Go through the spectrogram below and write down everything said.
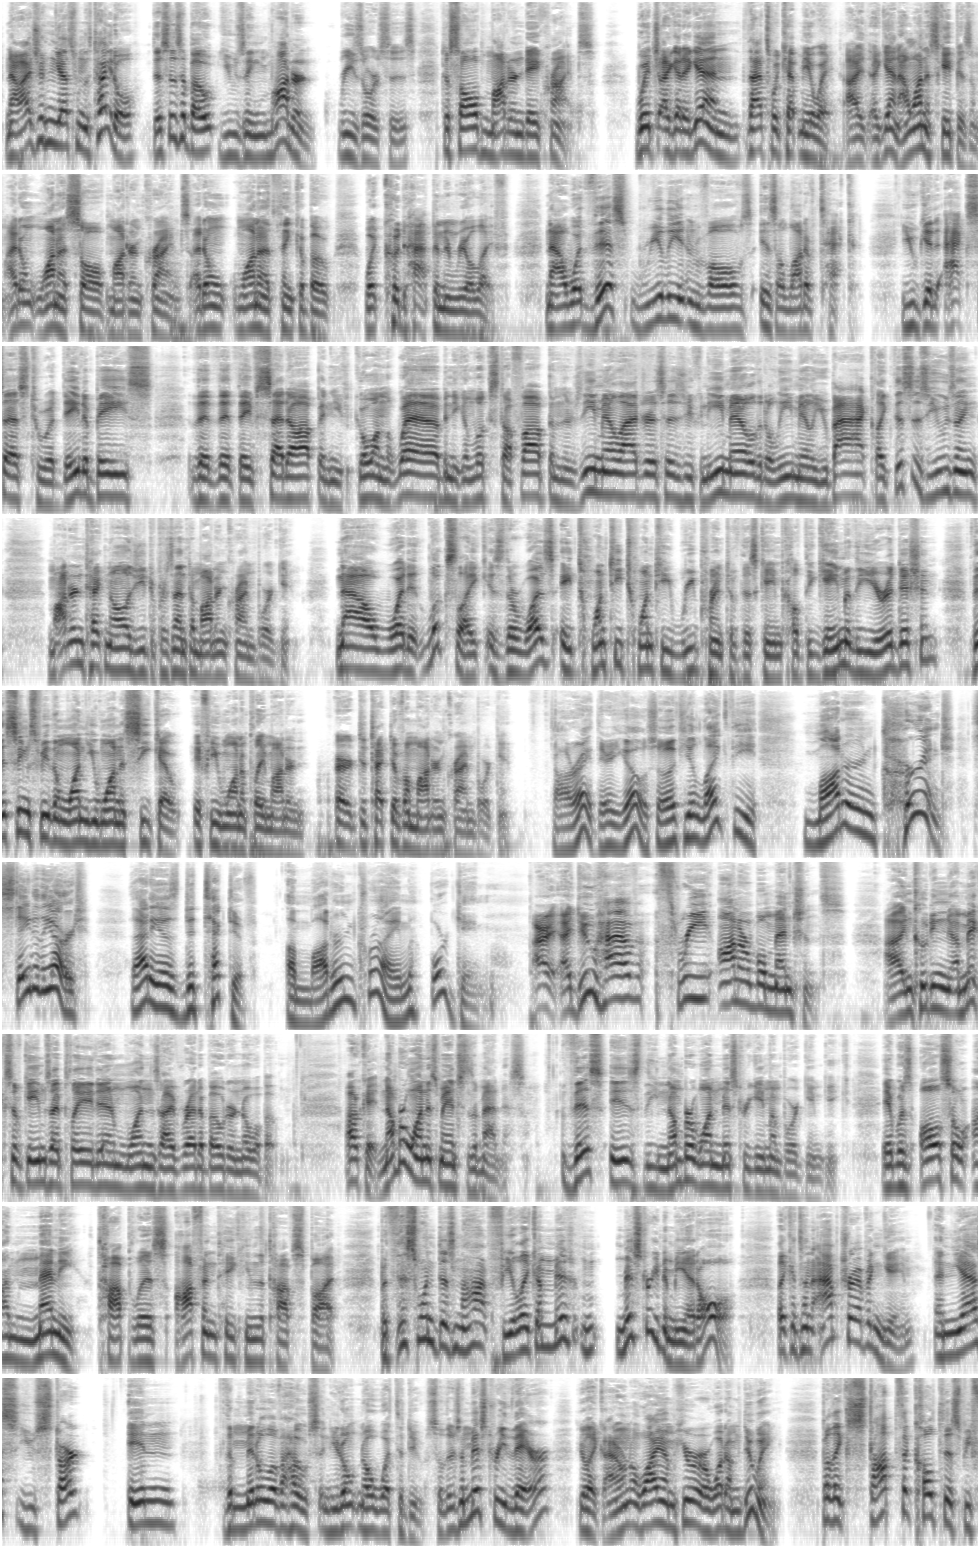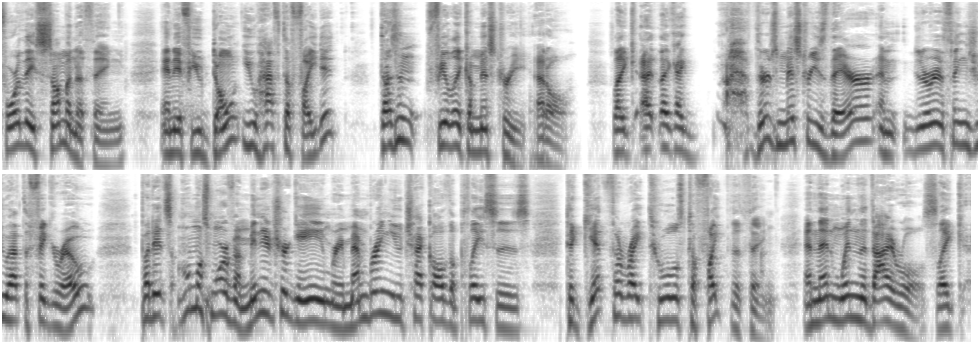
Now, as you can guess from the title, this is about using modern resources to solve modern day crimes which I get again, that's what kept me away. I, again, I want escapism. I don't want to solve modern crimes. I don't want to think about what could happen in real life. Now, what this really involves is a lot of tech. You get access to a database that, that they've set up and you go on the web and you can look stuff up and there's email addresses you can email that'll email you back. Like this is using modern technology to present a modern crime board game. Now, what it looks like is there was a 2020 reprint of this game called the Game of the Year Edition. This seems to be the one you want to seek out if you want to play modern or Detective a Modern Crime board game. All right, there you go. So if you like the modern, current, state of the art, that is Detective, a modern crime board game. All right, I do have three honorable mentions, uh, including a mix of games I played and ones I've read about or know about. Okay, number one is Mansions of Madness. This is the number one mystery game on Board Game Geek. It was also on many top lists, often taking the top spot. But this one does not feel like a my- mystery to me at all. Like it's an app driving game, and yes, you start in the middle of a house and you don't know what to do. So there's a mystery there. You're like, I don't know why I'm here or what I'm doing. But like, stop the cultists before they summon a thing. And if you don't, you have to fight it. Doesn't feel like a mystery at all. Like, I, like I, there's mysteries there and there are things you have to figure out. But it's almost more of a miniature game, remembering you check all the places to get the right tools to fight the thing and then win the die rolls. Like,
